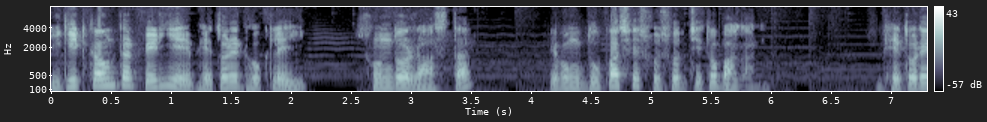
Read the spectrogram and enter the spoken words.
টিকিট কাউন্টার পেরিয়ে ভেতরে ঢুকলেই সুন্দর রাস্তা এবং দুপাশে সুসজ্জিত বাগান। ভেতরে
